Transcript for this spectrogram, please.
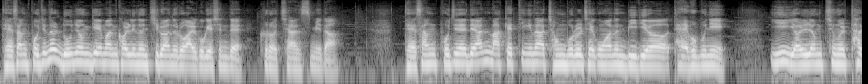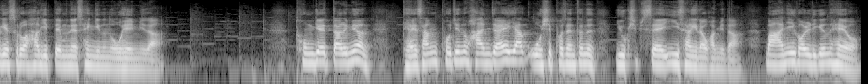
대상포진을 노년기에만 걸리는 질환으로 알고 계신데 그렇지 않습니다. 대상포진에 대한 마케팅이나 정보를 제공하는 미디어 대부분이 이 연령층을 타겟으로 하기 때문에 생기는 오해입니다. 통계에 따르면 대상포진 환자의 약 50%는 60세 이상이라고 합니다. 많이 걸리긴 해요.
